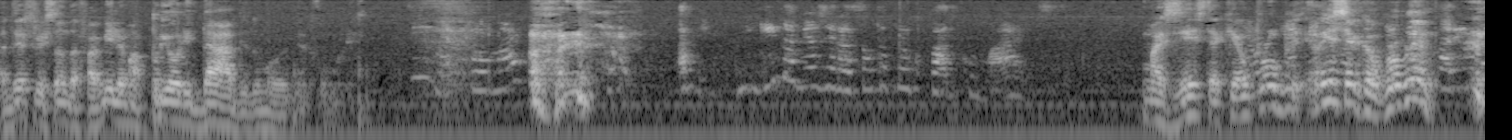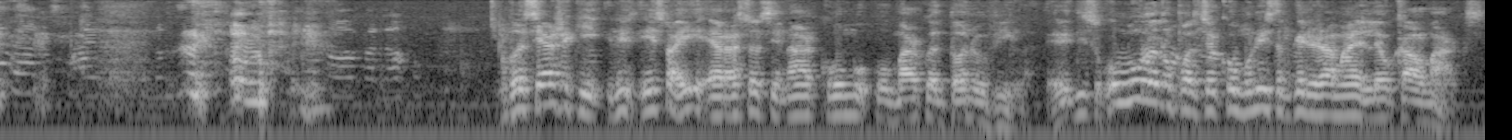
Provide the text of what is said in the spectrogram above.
A destruição da família é uma prioridade do movimento comunista. Sim, mas Karl Marx geração está preocupada com Marx. Mas esse é que é o problema. Esse é que é o problema. Você acha que isso aí é raciocinar como o Marco Antônio Villa? Ele disse: o Lula não pode ser comunista porque ele jamais leu Karl Marx.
